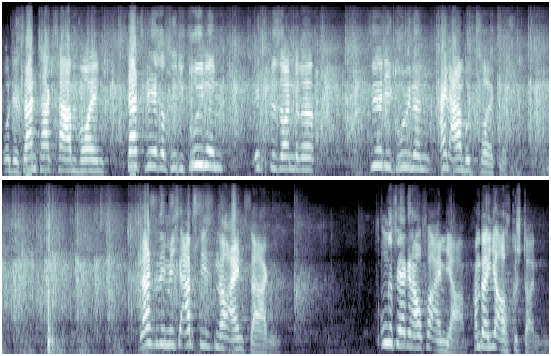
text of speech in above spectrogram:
und des Landtags haben wollen. Das wäre für die GRÜNEN, insbesondere für die GRÜNEN, ein Armutszeugnis. Lassen Sie mich abschließend noch eines sagen. Ungefähr genau vor einem Jahr haben wir hier auch gestanden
